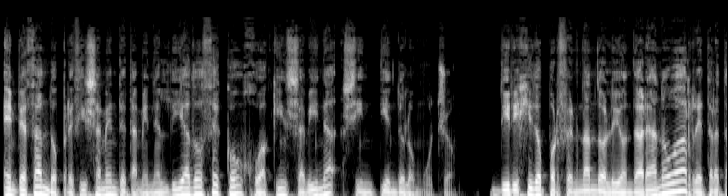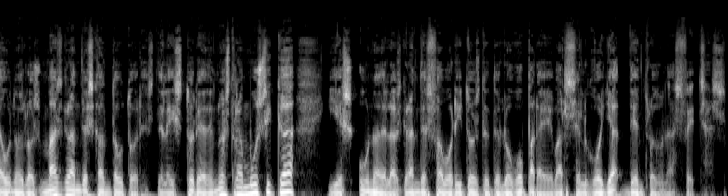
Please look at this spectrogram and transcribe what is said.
empezando precisamente también el día 12 con Joaquín Sabina Sintiéndolo mucho. Dirigido por Fernando León de Aranoa, retrata a uno de los más grandes cantautores de la historia de nuestra música y es uno de los grandes favoritos, desde luego, para llevarse el Goya dentro de unas fechas.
